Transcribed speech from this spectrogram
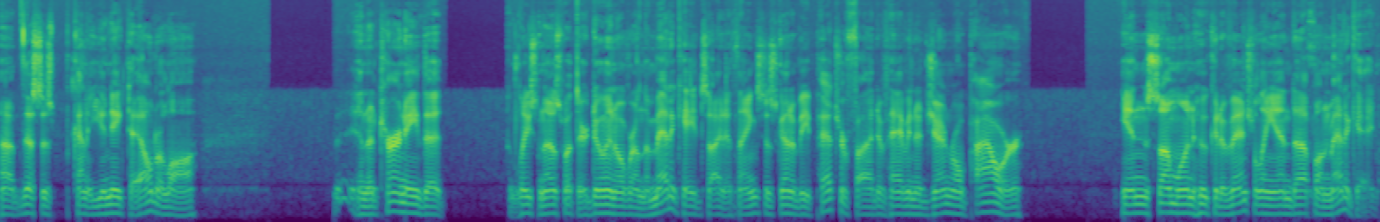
uh, this is kind of unique to elder law. An attorney that at least knows what they're doing over on the Medicaid side of things is going to be petrified of having a general power in someone who could eventually end up on Medicaid,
